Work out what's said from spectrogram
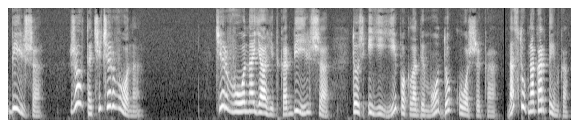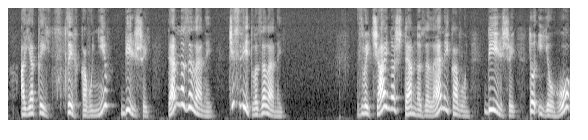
більша? Жовта чи червона? Червона ягідка більша, тож і її покладемо до кошика. Наступна картинка. А який з цих кавунів більший? Темно-зелений чи світло-зелений? Звичайно ж, темно-зелений кавун більший, то і його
